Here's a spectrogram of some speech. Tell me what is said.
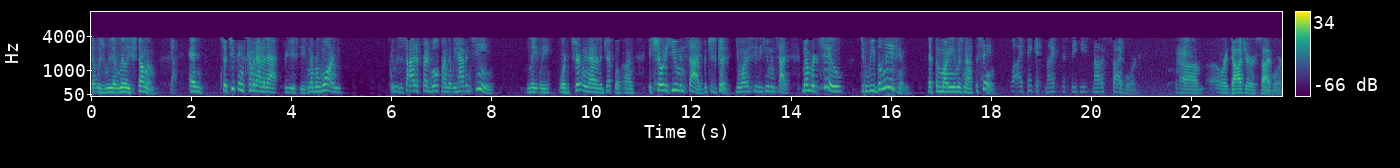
that was re- that really stung him. Yeah. And so two things coming out of that for you, Steve. Number one, it was a side of Fred Wilpon that we haven't seen lately, or certainly not out of the Jeff Wilpon. It showed a human side, which is good. You want to see the human side. Number two, do we believe him that the money was not the same? Well, I think it's nice to see he's not a cyborg, um, or a Dodger cyborg,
